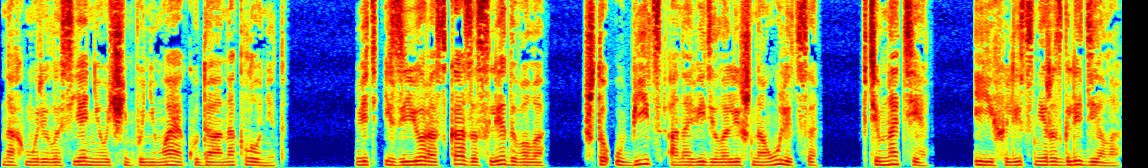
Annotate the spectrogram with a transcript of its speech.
Нахмурилась я, не очень понимая, куда она клонит. Ведь из ее рассказа следовало, что убийц она видела лишь на улице, в темноте, и их лиц не разглядела.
